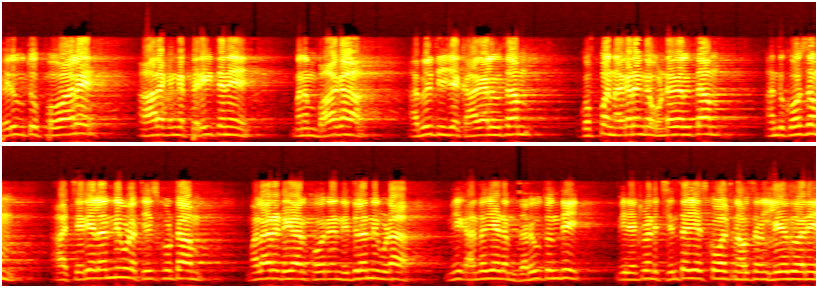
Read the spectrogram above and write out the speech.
పెరుగుతూ పోవాలి. ఆ రకంగా పెరిగితేనే మనం బాగా అభివృద్ధి కాగలుగుతాం గొప్ప నగరంగా ఉండగలుగుతాం. అందుకోసం ఆ చర్యలన్నీ కూడా తీసుకుంటాం. మల్లారెడ్డి గారు కోరిన నిధులన్నీ కూడా మీకు అందజేయడం జరుగుతుంది. మీరు ఎటువంటి చింత చేసుకోవాల్సిన అవసరం లేదు అని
